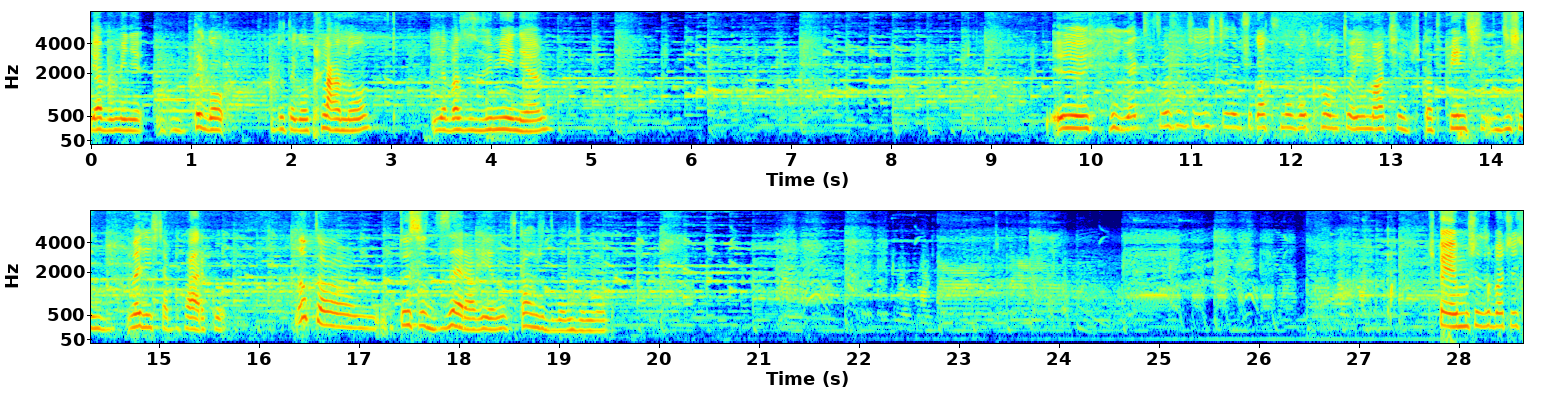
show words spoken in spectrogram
ja wymienię tego do tego klanu. Ja was wymienię. Y, jak stworzycie jeszcze na przykład nowe konto i macie na przykład 5, 10, 20 pucharku no to to jest od zera, więc każdy będzie mógł muszę zobaczyć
